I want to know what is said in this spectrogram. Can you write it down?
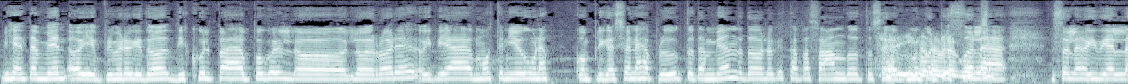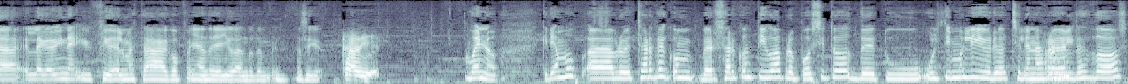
Bien, también. Oye, primero que todo, disculpa un poco los errores. Hoy día hemos tenido unas complicaciones a producto también de todo lo que está pasando. Entonces me encuentro sola, sola hoy día en la, en la cabina y Fidel me está acompañando y ayudando también. Así que. Está bien. Bueno, queríamos aprovechar de conversar contigo a propósito de tu último libro, Chilenas Rebeldes 2,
